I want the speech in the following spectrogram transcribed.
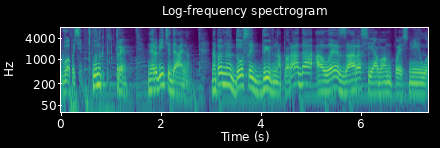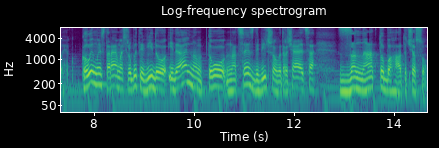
в описі. Пункт 3. Не робіть ідеально. Напевно, досить дивна порада, але зараз я вам поясню її логіку. Коли ми стараємось робити відео ідеально, то на це здебільшого витрачається занадто багато часу.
